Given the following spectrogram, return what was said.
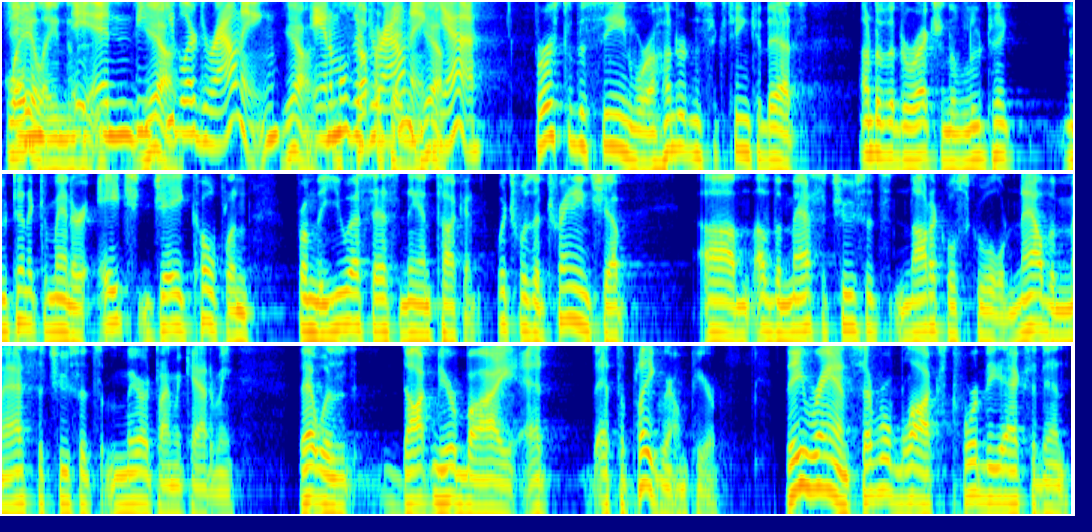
Flailing. And, and these Yeah. people are drowning. Yeah, Animals are drowning. yeah. Yeah. First to the scene were 116 cadets under the direction of Lieutenant, Lieutenant Commander H.J. Copeland from the USS Nantucket, which was a training ship um, of the Massachusetts Nautical School, now the Massachusetts Maritime Academy, that was docked nearby at, at the playground pier. They ran several blocks toward the accident,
